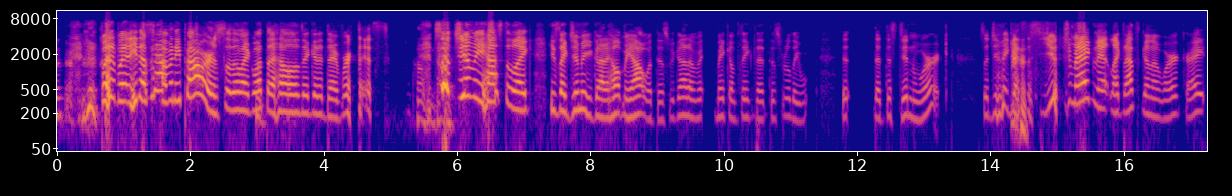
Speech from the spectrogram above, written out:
But but he doesn't have any powers, so they're like, what the hell are they gonna divert this? Oh, no. So Jimmy has to like, he's like, Jimmy, you gotta help me out with this. We gotta ma- make him think that this really, that, that this didn't work. So Jimmy gets this huge magnet, like that's gonna work, right?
